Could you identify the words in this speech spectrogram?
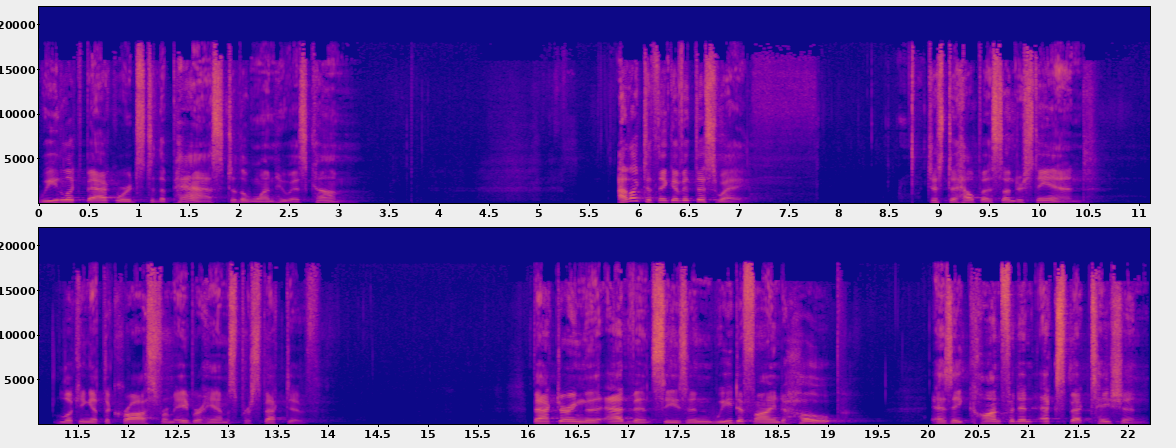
We look backwards to the past, to the one who has come. I like to think of it this way, just to help us understand looking at the cross from Abraham's perspective. Back during the Advent season, we defined hope as a confident expectation,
